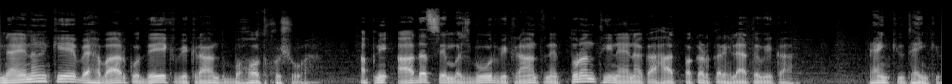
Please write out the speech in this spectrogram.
नैना के व्यवहार को देख विक्रांत बहुत खुश हुआ। अपनी आदत से मजबूर विक्रांत ने तुरंत ही नैना का हाथ पकड़कर हिलाते हुए कहा थैंक यू थैंक यू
